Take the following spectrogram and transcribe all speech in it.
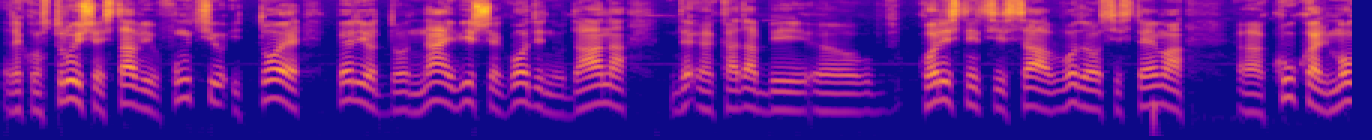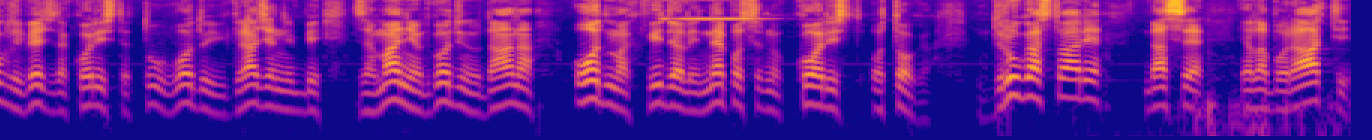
rekonstruiše i stavi u funkciju i to je period do najviše godinu dana kada bi e, korisnici sa vodosistema e, Kukalj mogli već da koriste tu vodu i građani bi za manje od godinu dana odmah videli neposredno korist od toga. Druga stvar je da se elaborati,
